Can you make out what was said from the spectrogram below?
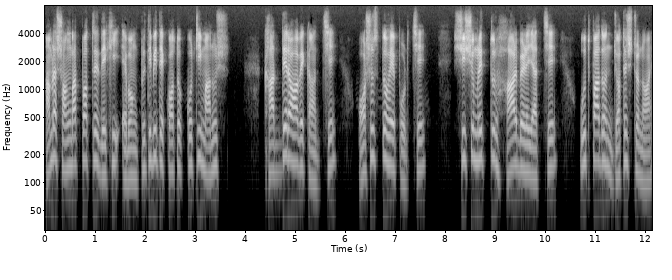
আমরা সংবাদপত্রে দেখি এবং পৃথিবীতে কত কোটি মানুষ খাদ্যের অভাবে কাঁদছে অসুস্থ হয়ে পড়ছে, শিশু মৃত্যুর হার বেড়ে যাচ্ছে, উৎপাদন যথেষ্ট নয়,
